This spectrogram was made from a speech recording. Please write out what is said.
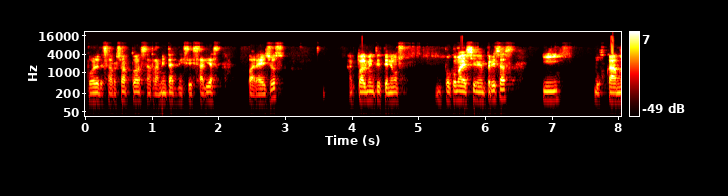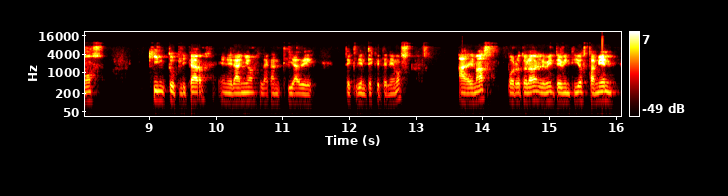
poder desarrollar todas las herramientas necesarias para ellos. Actualmente tenemos un poco más de 100 empresas y buscamos quintuplicar en el año la cantidad de, clientes que tenemos. Además, por otro lado, en el 2022 también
